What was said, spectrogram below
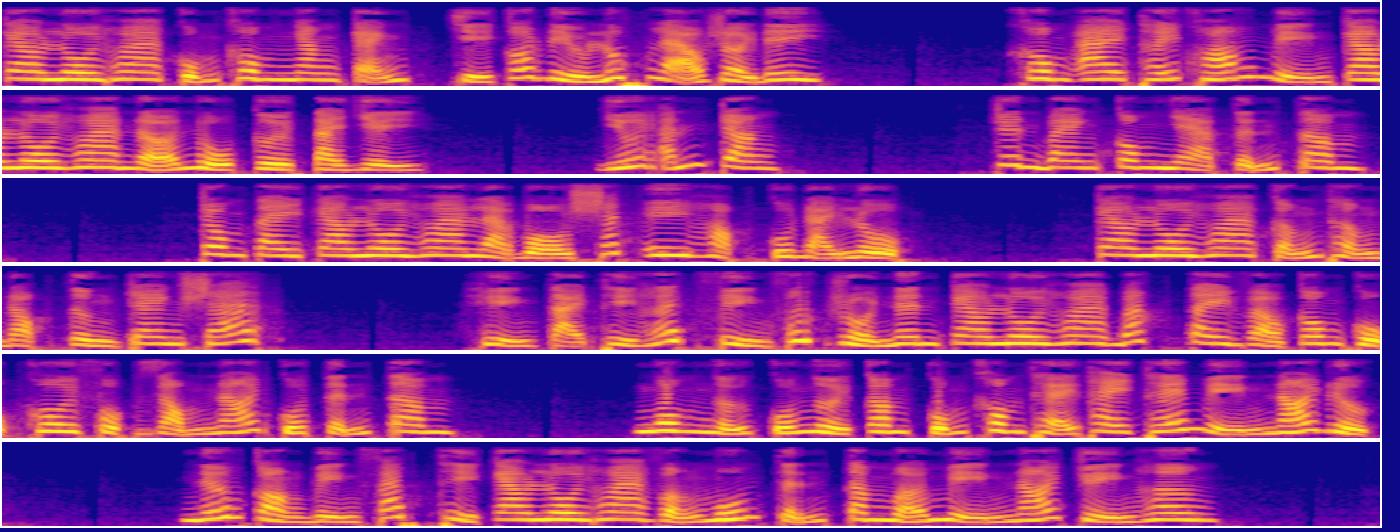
Cao lôi hoa cũng không ngăn cản, chỉ có điều lúc lão rời đi. Không ai thấy khó miệng cao lôi hoa nở nụ cười tài dị. Dưới ánh trăng. Trên ban công nhà tĩnh tâm. Trong tay cao lôi hoa là bộ sách y học của đại lục. Cao lôi hoa cẩn thận đọc từng trang sát. Hiện tại thì hết phiền phức rồi nên cao lôi hoa bắt tay vào công cuộc khôi phục giọng nói của tĩnh tâm. Ngôn ngữ của người câm cũng không thể thay thế miệng nói được. Nếu còn biện pháp thì Cao Lôi Hoa vẫn muốn tĩnh tâm mở miệng nói chuyện hơn.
